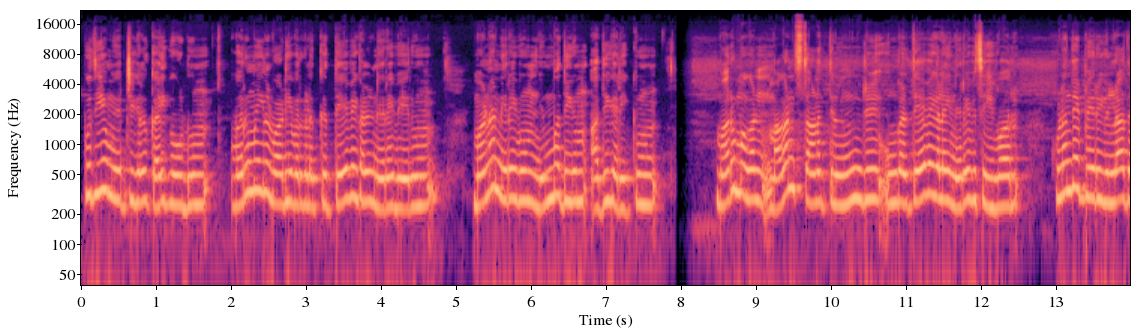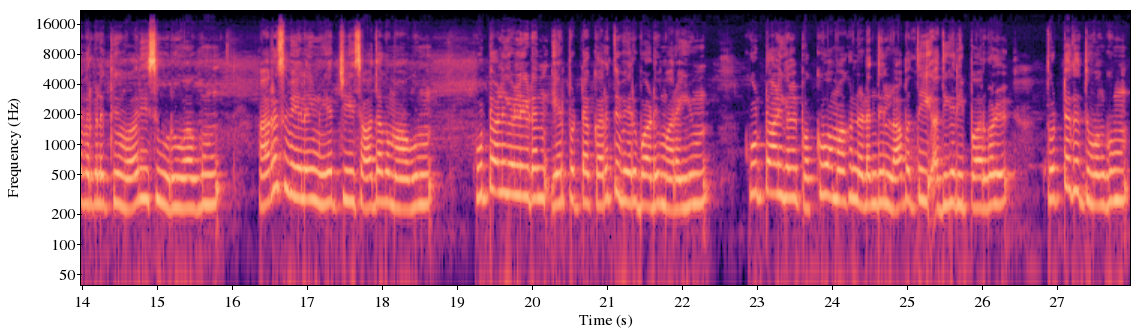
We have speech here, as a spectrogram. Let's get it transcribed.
புதிய முயற்சிகள் கைகூடும். வறுமையில் வாடியவர்களுக்கு தேவைகள் நிறைவேறும். மன நிறைவும் நிம்மதியும் அதிகரிக்கும். மருமகன் மகன் ஸ்தானத்தில் நின்று உங்கள் தேவைகளை நிறைவு செய்வார். குழந்தை பேறு இல்லாதவர்களுக்கு வாரிசு உருவாகும். அரசு வேலை முயற்சி சாதகமாகும். கூட்டாளிகளிடம் ஏற்பட்ட கருத்து வேறுபாடு மறையும். கூட்டாளிகள் பக்குவமாக நடந்து லாபத்தை அதிகரிப்பார்கள். தொட்டது துவங்கும்.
